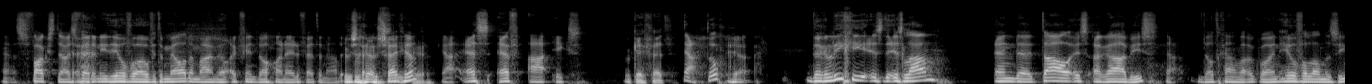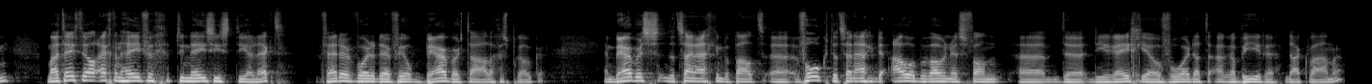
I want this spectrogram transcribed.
Ja, Sfax, daar is verder niet heel veel over te melden, maar wel, ik vind het wel gewoon een hele vette naam. Hoe schrijf, schrijf je dat? Ja, S-F-A-X. Oké, vet. Ja, toch? Ja. De religie is de islam en de taal is Arabisch. Nou, dat gaan we ook wel in heel veel landen zien. Maar het heeft wel echt een hevig Tunesisch dialect. Verder worden er veel Berbertalen gesproken. En Berbers, dat zijn eigenlijk een bepaald eh, volk. Dat zijn eigenlijk de oude bewoners van eh, de, die regio voordat de Arabieren daar kwamen.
